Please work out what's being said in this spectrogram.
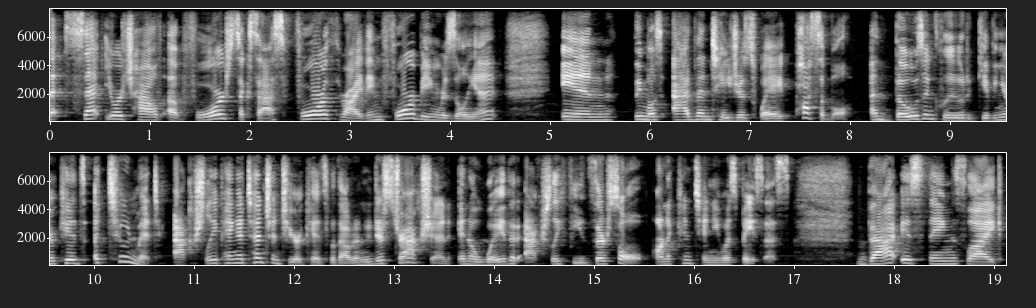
that set your child up for success, for thriving, for being resilient in the most advantageous way possible. And those include giving your kids attunement, actually paying attention to your kids without any distraction in a way that actually feeds their soul on a continuous basis. That is things like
